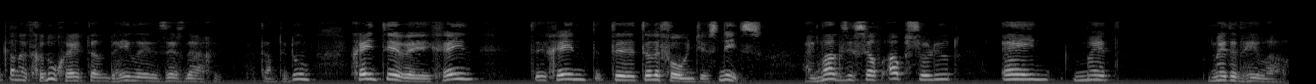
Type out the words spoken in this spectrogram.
kan het genoeg, heeft de hele zes dagen aan te doen. Geen tv, geen, geen te, telefoontjes, niets. Hij maakt zichzelf absoluut één met, met het heelal.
